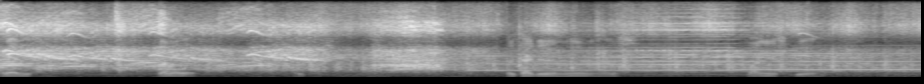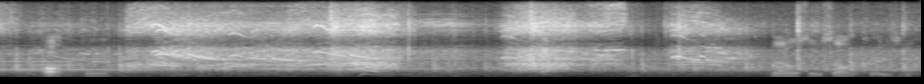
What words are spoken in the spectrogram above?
Whatever. No, wait. They can't get in here anyways. But I need a spear. Oh, right here. Man, those things sound crazy.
